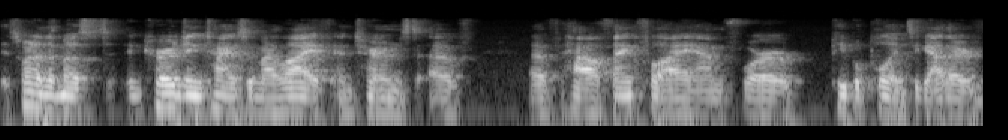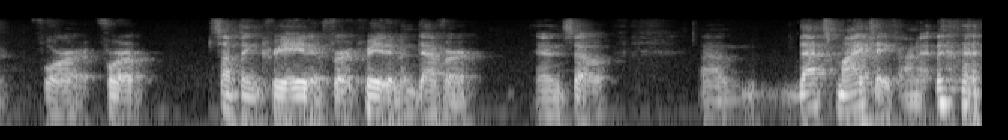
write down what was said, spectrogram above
it's one of the most encouraging times in my life in terms of of how thankful I am for people pulling together for for something creative for a creative endeavor. And so um, that's my take on it.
